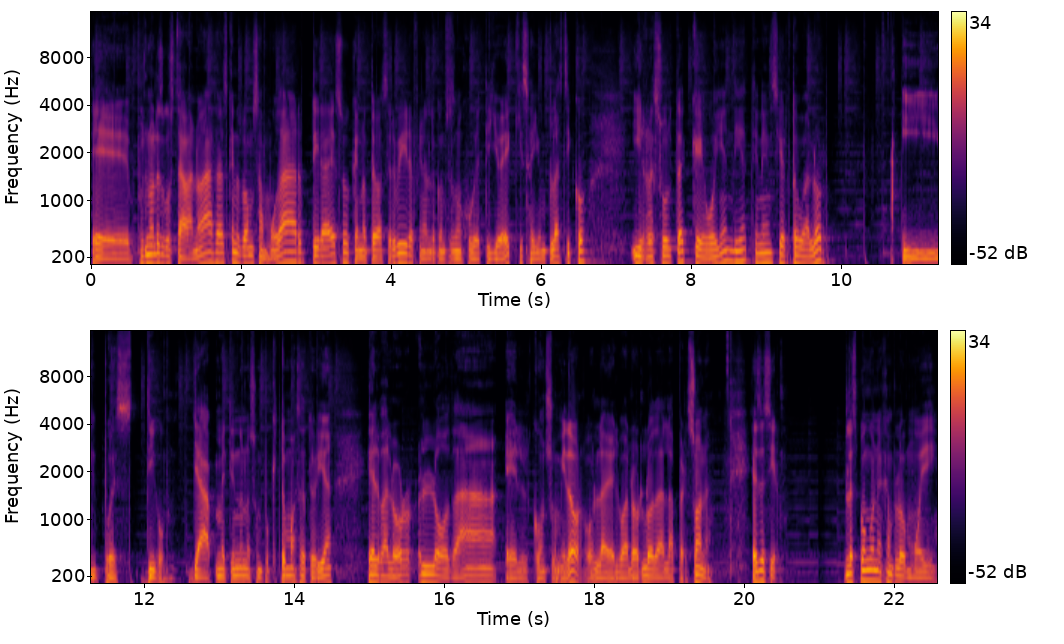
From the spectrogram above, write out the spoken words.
eh, pues no les gustaba, ¿no? Ah, sabes que nos vamos a mudar, tira eso, que no te va a servir, al final de cuentas es un juguetillo X, hay un plástico, y resulta que hoy en día tienen cierto valor. Y pues digo, ya metiéndonos un poquito más a teoría, el valor lo da el consumidor o el valor lo da la persona. Es decir, les pongo un ejemplo muy,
